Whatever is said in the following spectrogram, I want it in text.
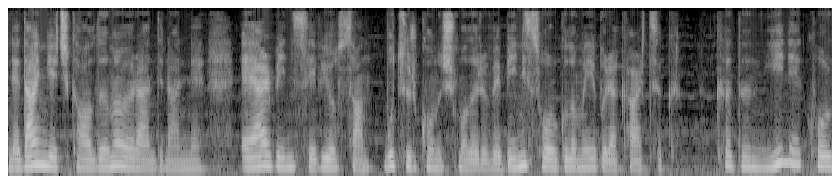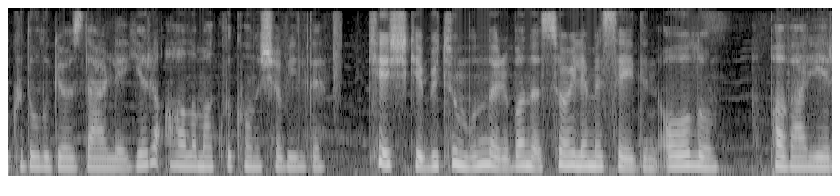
neden geç kaldığımı öğrendin anne. Eğer beni seviyorsan bu tür konuşmaları ve beni sorgulamayı bırak artık. Kadın yine korku dolu gözlerle yarı ağlamaklı konuşabildi. Keşke bütün bunları bana söylemeseydin oğlum. Pavel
